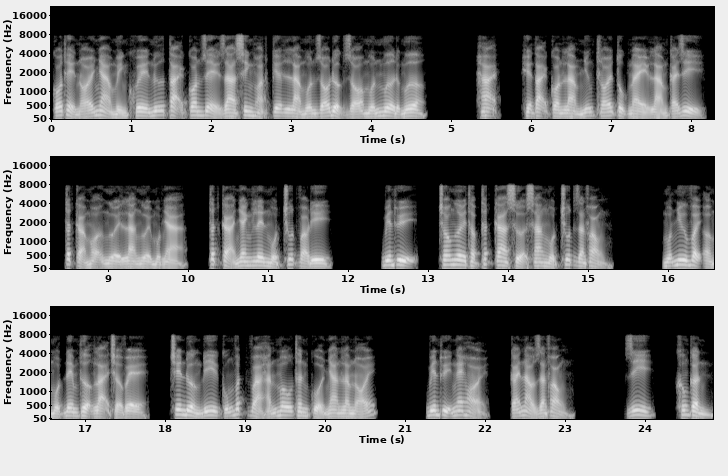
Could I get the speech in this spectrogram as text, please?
có thể nói nhà mình khuê nữ tại con rể ra sinh hoạt kia là muốn gió được gió muốn mưa được mưa. Hại, hiện tại còn làm những thói tục này làm cái gì, tất cả mọi người là người một nhà, tất cả nhanh lên một chút vào đi. Biên thụy, cho ngươi thập thất ca sửa sang một chút gian phòng. Muốn như vậy ở một đêm thượng lại trở về, trên đường đi cũng vất vả hắn mâu thân của Nhan Lam nói. Biên Thụy nghe hỏi, cái nào gian phòng? Di, không cần,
